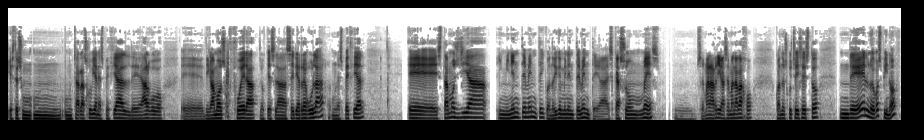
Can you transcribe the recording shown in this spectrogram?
este es un, un, un charlas Jubian especial de algo, eh, digamos, fuera lo que es la serie regular, un especial, eh, estamos ya inminentemente, y cuando digo inminentemente, a escaso un mes, mm, semana arriba, semana abajo, cuando escuchéis esto, del nuevo spin-off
